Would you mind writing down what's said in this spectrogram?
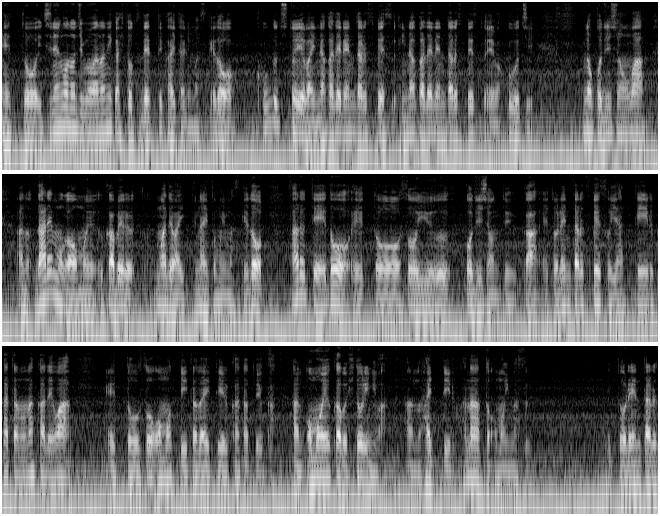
えっと、1年後の自分は何か一つでって書いてありますけど、小口といえば田舎でレンタルスペース、田舎でレンタルスペースといえば小口のポジションは、あの、誰もが思い浮かべるまでは言ってないと思いますけど、ある程度、えっと、そういうポジションというか、えっと、レンタルスペースをやっている方の中では、えっと、そう思っていただいている方というか、あの、思い浮かぶ一人には、あの、入っているかなと思います。えっと、レンタル、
